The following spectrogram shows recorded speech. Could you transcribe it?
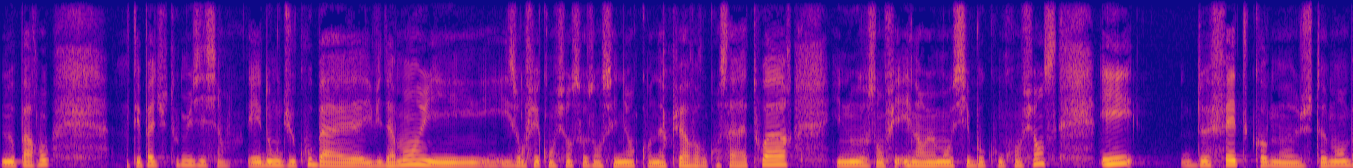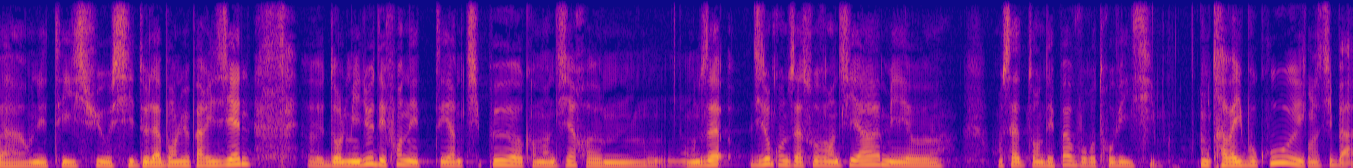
Nos parents n'étaient pas du tout musiciens. Et donc, du coup, bah, évidemment, ils, ont fait confiance aux enseignants qu'on a pu avoir au conservatoire. Ils nous ont fait énormément aussi beaucoup confiance. Et de fait, comme euh, justement, bah, on était issus aussi de la banlieue parisienne, euh, dans le milieu, des fois, on était un petit peu, euh, comment dire, on nous a, disons qu'on nous a souvent dit ah, mais on s'attendait pas à vous retrouver ici. On travaille beaucoup et on se dit bah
